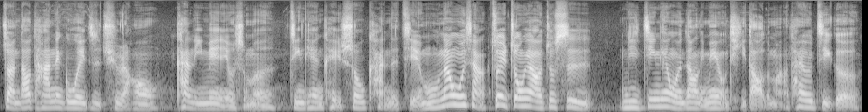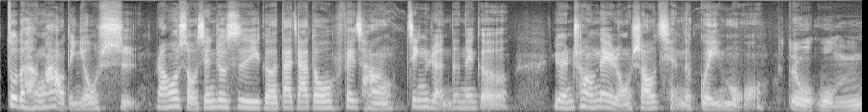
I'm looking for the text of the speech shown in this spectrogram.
转到它那个位置去，然后看里面有什么今天可以收看的节目。那我想最重要就是。你今天文章里面有提到的嘛？它有几个做得很好的优势。然后首先就是一个大家都非常惊人的那个原创内容烧钱的规模。对，我我们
